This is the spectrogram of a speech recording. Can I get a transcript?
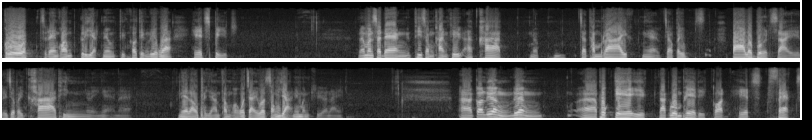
โกรธ แสดงความเกลียดเนี่ยเขาถึงเรียกว่า hate speech แล้วมันแสดงที่สำคัญคืออาฆาตแบบจะทำร้ายเนี่ยจะไปปาระเบิดใส่หรือจะไปฆ่าทิ้งอะไรเงี้ยนะเนี่ยเราพยายามทำความเข้าใจว่าสองอย่างนี้มันคืออะไร อ่าก็เรื่องเรื่องอ่าพวกเกย์อีกรักร่วมเพศอีก God hates facts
